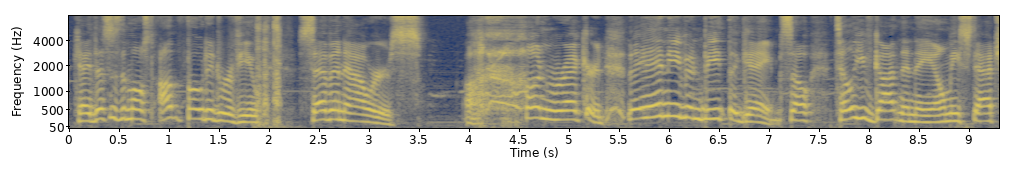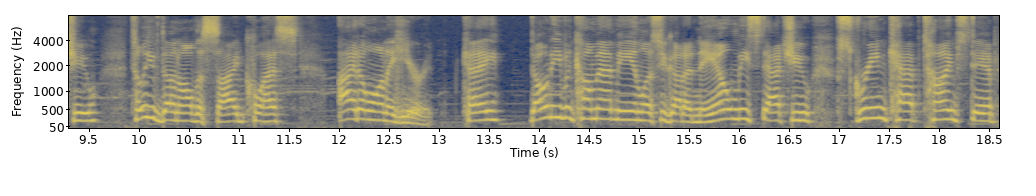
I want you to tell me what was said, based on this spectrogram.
Okay, this is the most upvoted review. Seven hours on record. They didn't even beat the game. So, till you've gotten a Naomi statue, till you've done all the side quests, I don't want to hear it, okay? Don't even come at me unless you got a Naomi statue, screen cap, timestamp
